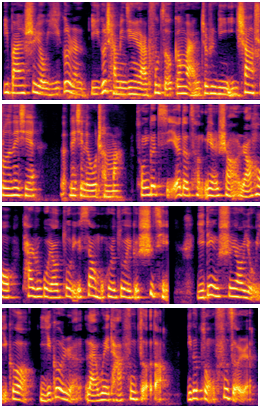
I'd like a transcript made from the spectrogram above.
一般是由一个人一个产品经理来负责跟完，就是你以上说的那些那些流程吗？从一个企业的层面上，然后他如果要做一个项目或者做一个事情。一定是要有一个一个人来为他负责的一个总负责人，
